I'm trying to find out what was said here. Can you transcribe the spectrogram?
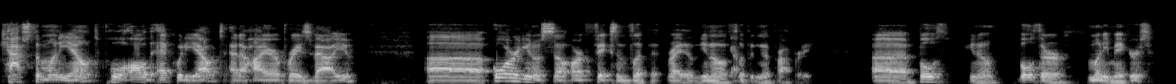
cash the money out, pull all the equity out at a higher appraised value, uh, or you know, sell or fix and flip it, right? You know, yeah. flipping the property. Uh, both, you know, both are money makers,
